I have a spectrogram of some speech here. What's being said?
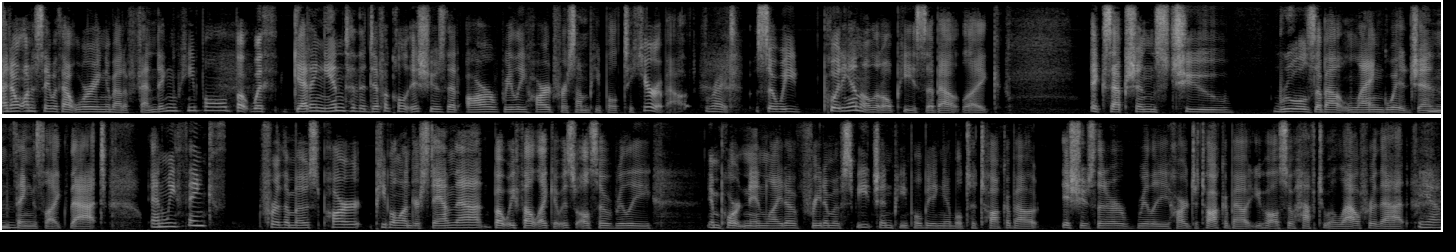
I don't want to say without worrying about offending people, but with getting into the difficult issues that are really hard for some people to hear about. Right. So we put in a little piece about like exceptions to rules about language and Mhm. things like that. And we think for the most part people understand that, but we felt like it was also really important in light of freedom of speech and people being able to talk about issues that are really hard to talk about. You also have to allow for that Yeah.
